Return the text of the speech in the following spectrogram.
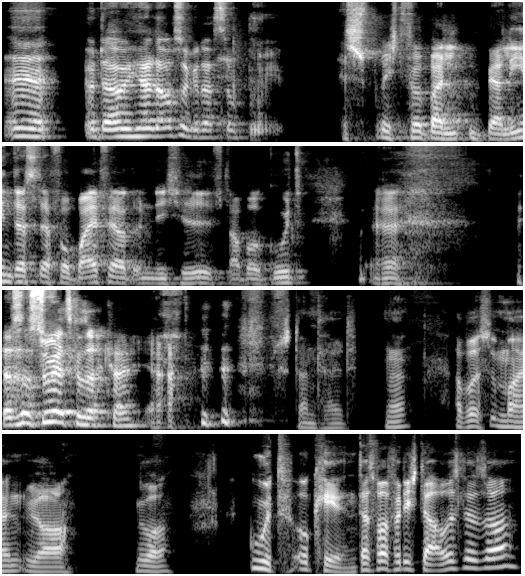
Äh, und da habe ich halt auch so gedacht, so. Es spricht für Berlin, dass der vorbeifährt und nicht hilft, aber gut. Äh. Das hast du jetzt gesagt, Kai. Ja. Stand halt. Ne? Aber es ist immerhin, ja, ja. Gut, okay. Das war für dich der Auslöser.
